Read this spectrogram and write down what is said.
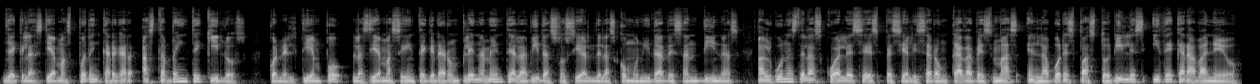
ya que las llamas pueden cargar hasta 20 kilos. Con el tiempo, las llamas se integraron plenamente a la vida social de las comunidades andinas, algunas de las cuales se especializaron cada vez más en labores pastoriles y de caravaneo.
